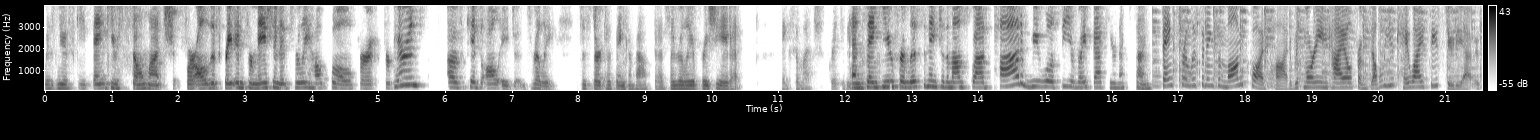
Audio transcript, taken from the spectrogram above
Wisniewski, thank you so much for all this great information. It's really helpful for, for parents of kids all ages, really, to start to think about this. I really appreciate it. Thanks so much. Great to be here. And thank you for listening to the Mom Squad pod. We will see you right back here next time. Thanks for listening to Mom Squad pod with Maureen Kyle from WKYC Studios.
